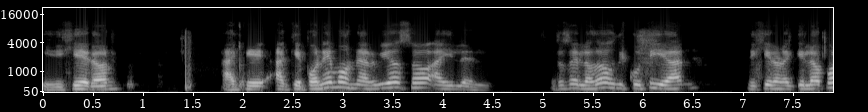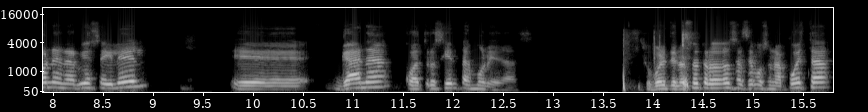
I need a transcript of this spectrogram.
y dijeron a que, a que ponemos nervioso a Hilel. Entonces los dos discutían, dijeron, el que lo pone nervioso a Hilel eh, gana 400 monedas. Suponete, nosotros dos hacemos una apuesta,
